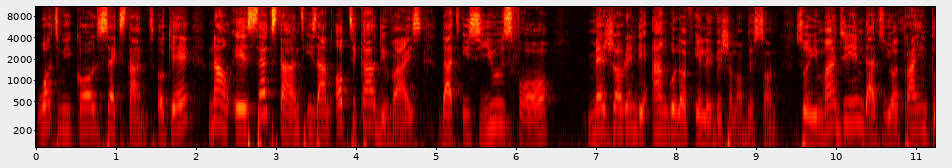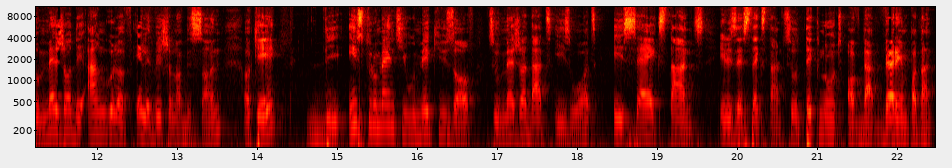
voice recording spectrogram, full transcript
What we call sextant okay? Now a sextant is an optical device that is used for measuring the angle of elevation of the sun. So imagine that you're trying to measure the angle of elevation of the sun, okay? The instrument you will make use of to measure that is what? A sextant. It is a sextant. So take note of that. Very important.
